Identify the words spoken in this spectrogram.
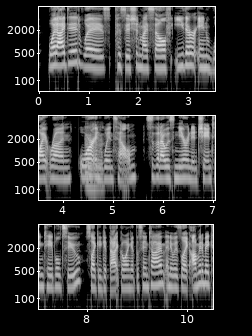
What I did was position myself either in Whiterun or in mm-hmm. Windhelm so that I was near an enchanting table too, so I could get that going at the same time. And it was like, I'm gonna make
